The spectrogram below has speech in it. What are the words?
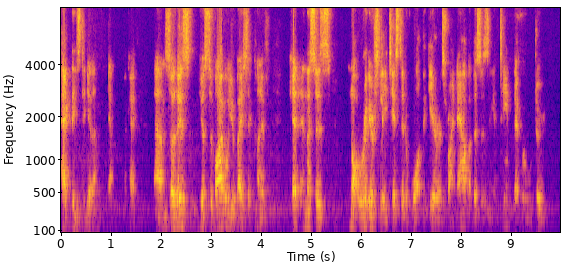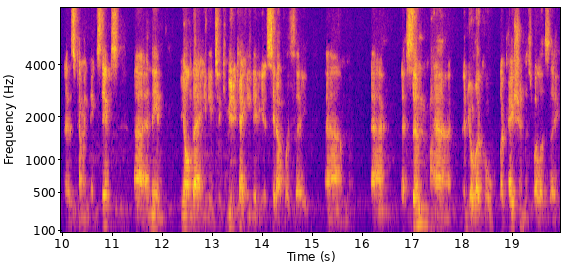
pack these together. Yeah, okay. Um, so there's your survival, your basic kind of kit, and this is not rigorously tested of what the gear is right now, but this is the intent that we will do as coming next steps. Uh, and then beyond that, you need to communicate. You need to get set up with a, um, uh, a SIM uh, in your local location as well as a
